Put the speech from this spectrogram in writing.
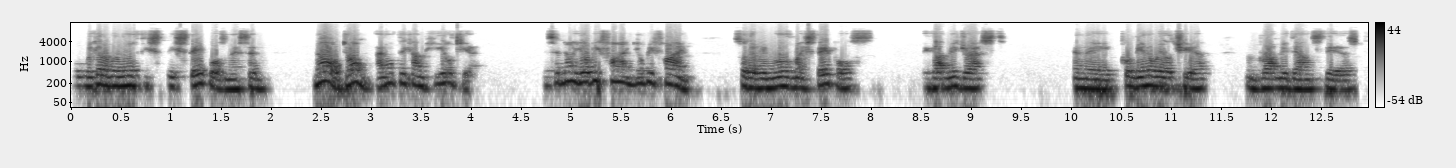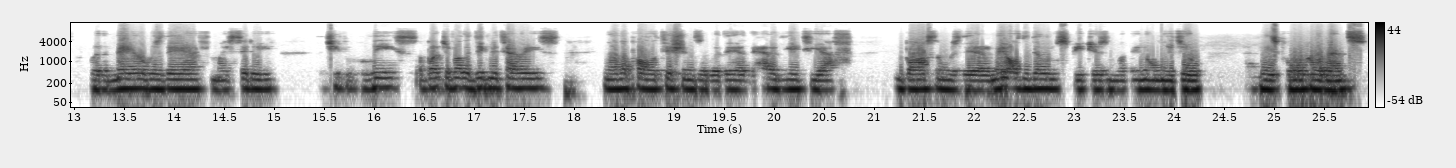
We're going to remove these these staples." And I said, "No, don't. I don't think I'm healed yet." They said, "No, you'll be fine. You'll be fine." So they removed my staples. They got me dressed, and they put me in a wheelchair and brought me downstairs where the mayor was there from my city, the chief of police, a bunch of other dignitaries, and other politicians that were there. The head of the ATF in Boston was there, and they all did their little speeches and what they normally do these political events.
